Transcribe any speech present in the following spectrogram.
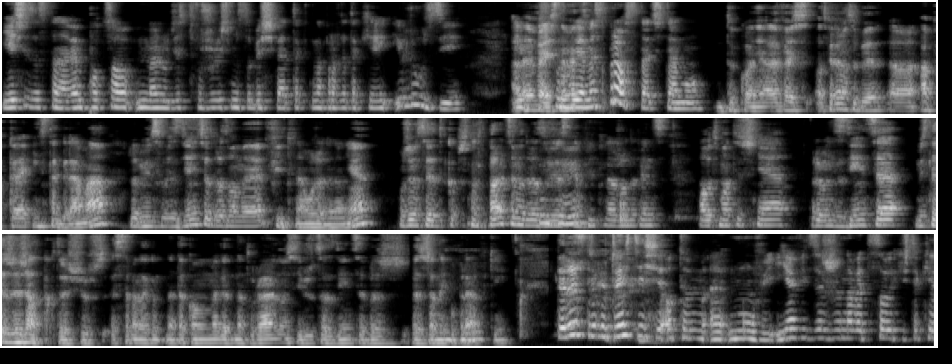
ja się zastanawiam, po co my ludzie stworzyliśmy sobie świat tak naprawdę takiej iluzji. Ale I weź, spróbujemy nawet- sprostać temu. Dokładnie, ale weź, otwieramy sobie e, apkę Instagrama, robimy sobie zdjęcie, od razu mamy filtr nałożony, no nie? Możemy sobie tylko przycisnąć palcem, od razu Mhm. jest ten filtr nałożony, więc automatycznie robiąc zdjęcie, myślę, że rzadko ktoś już stawia na, na taką mega naturalność i wrzuca zdjęcie bez, bez żadnej Mhm. poprawki. Teraz trochę częściej się o tym e, mówi i ja widzę, że nawet są jakieś takie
